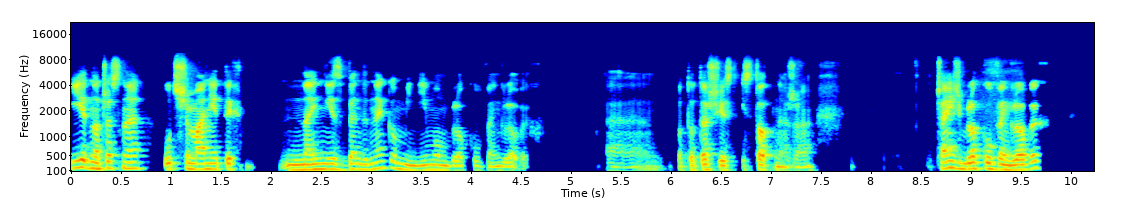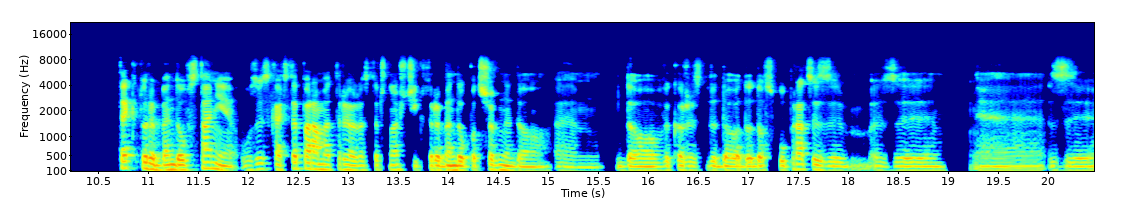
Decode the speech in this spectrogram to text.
i jednoczesne utrzymanie tych niezbędnego minimum bloków węglowych. Bo to też jest istotne, że część bloków węglowych, te, które będą w stanie uzyskać te parametry elastyczności, które będą potrzebne do, do, do, do, do współpracy z, z E, z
